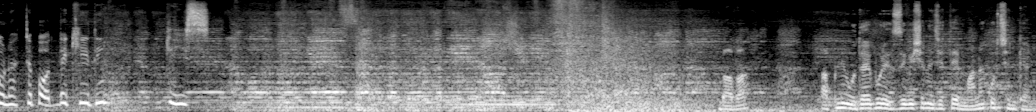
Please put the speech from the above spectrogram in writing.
কোনো একটা পথ দেখিয়ে দিন। প্লিজ। বাবা, আপনি উদয়পুর এক্সিবিশনে যেতে মানা করছেন কেন?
